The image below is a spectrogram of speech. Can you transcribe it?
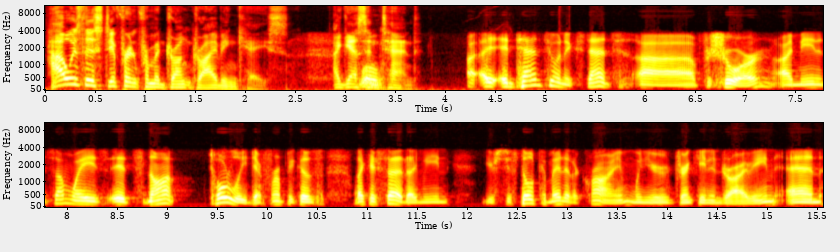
How is this different from a drunk driving case? I guess Well, intent. Uh, intent to an extent, uh, for sure. I mean, in some ways, it's not totally different because, like I said, I mean, you're still committed a crime when you're drinking and driving and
